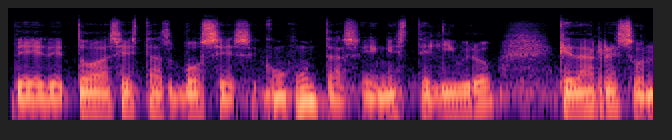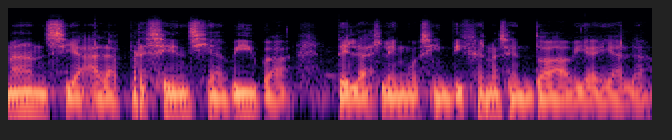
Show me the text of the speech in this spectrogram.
de, de todas estas voces conjuntas en este libro que dan resonancia a la presencia viva de las lenguas indígenas en toda Aviala.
